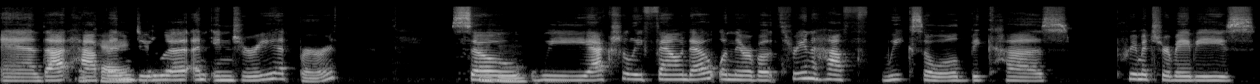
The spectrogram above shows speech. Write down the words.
And that happened okay. due to a, an injury at birth. So mm-hmm. we actually found out when they were about three and a half weeks old because premature babies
